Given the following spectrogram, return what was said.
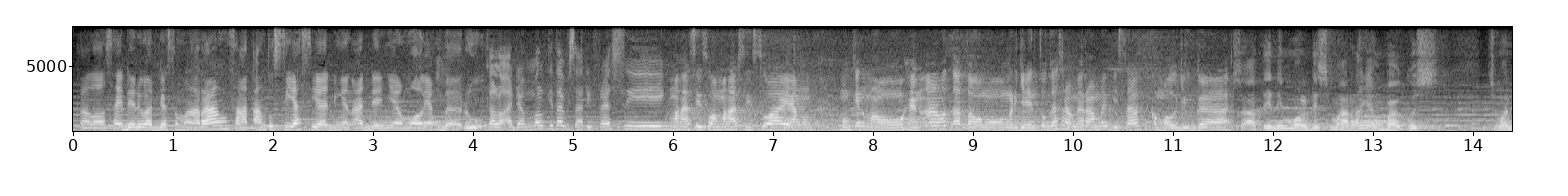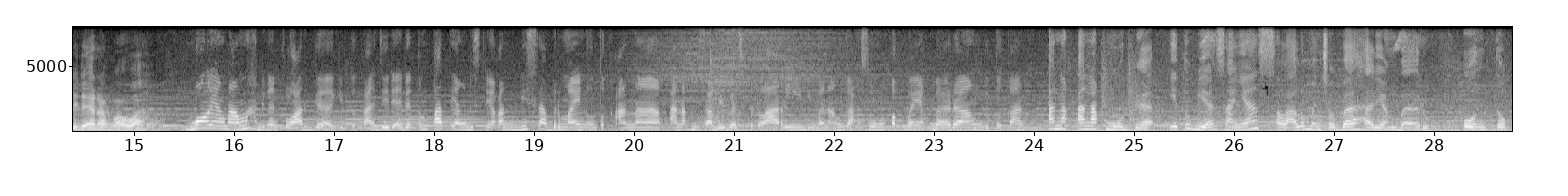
Kalau saya dari warga Semarang sangat antusias ya dengan adanya mall yang baru. Kalau ada mall kita bisa refreshing. Mahasiswa-mahasiswa yang mungkin mau hangout atau mau ngerjain tugas rame-rame bisa ke mall juga. Saat ini mall di Semarang yang bagus cuma di daerah bawah. Mall yang ramah dengan keluarga gitu kan. Jadi ada tempat yang disediakan bisa bermain untuk anak, anak bisa bebas berlari di mana enggak sumpek banyak barang gitu kan. Anak-anak muda itu biasanya selalu mencoba hal yang baru untuk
